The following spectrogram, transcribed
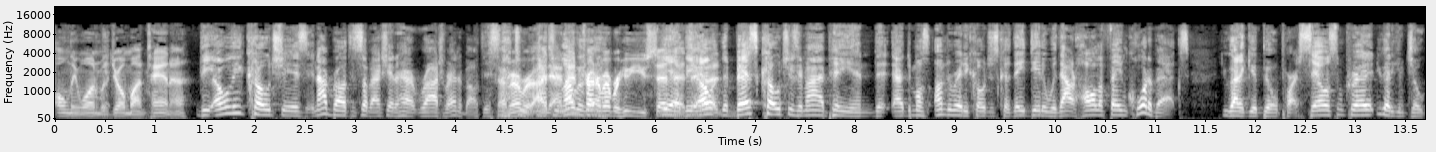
only won with Joe Montana. The only coaches, and I brought this up. Actually, I had Raj rant about this. I remember. Too, I, I'm trying to remember who you said yeah, that. the, o- the best coaches, in my opinion, the, uh, the most underrated coaches because they did it without Hall of Fame quarterbacks. You got to give Bill Parcells some credit. You got to give Joe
